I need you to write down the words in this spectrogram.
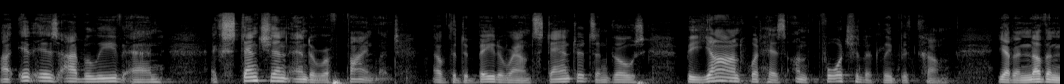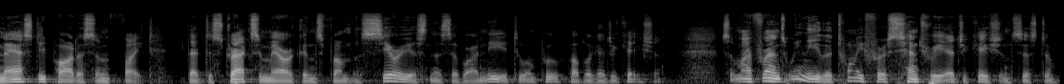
Uh, it is, I believe, an extension and a refinement of the debate around standards and goes beyond what has unfortunately become yet another nasty partisan fight that distracts Americans from the seriousness of our need to improve public education. So, my friends, we need a 21st century education system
